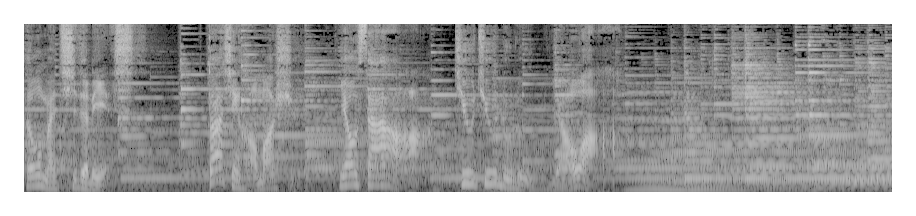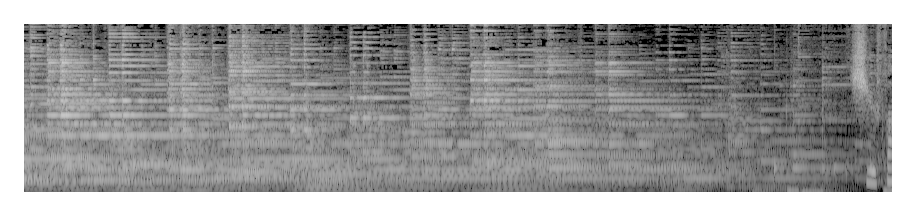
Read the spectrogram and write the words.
和我们取得联系，短信号码是幺三二二九九六六幺二二。是否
